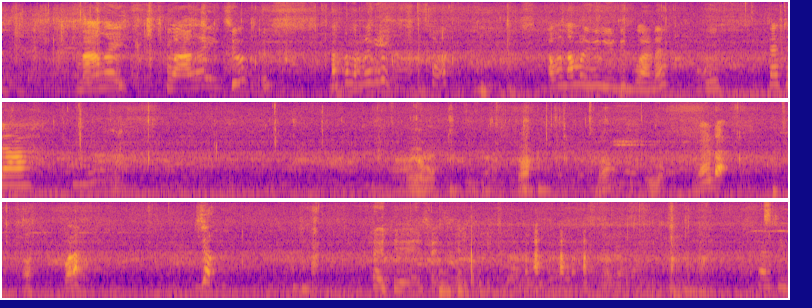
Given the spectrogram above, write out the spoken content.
മാങ്ങ കഴി- മാങ്ങ കഴിച്ചു. അപ്പൊ നമ്മളിനി അപ്പൊ നമ്മൾ ഇനി വീട്ടിൽ പോവാണ്. ചാച്ചാ. അറിയാമോ വേണ്ട. പോടാ. ഇയ്യോ. ചാച്ചി.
